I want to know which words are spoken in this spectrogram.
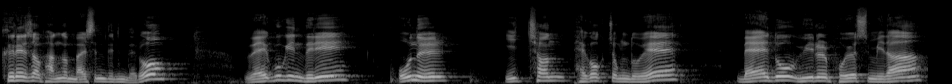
그래서 방금 말씀드린 대로 외국인들이 오늘 2,100억 정도의 매도 위를 보였습니다.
